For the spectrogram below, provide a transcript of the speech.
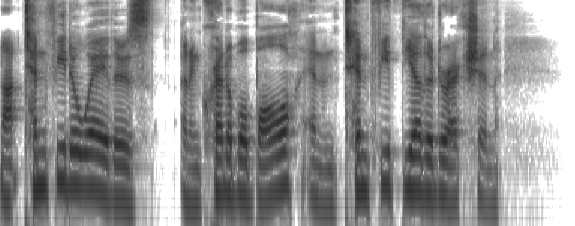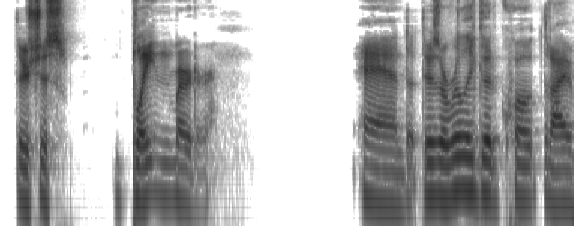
Not 10 feet away, there's an incredible ball, and 10 feet the other direction, there's just blatant murder. And there's a really good quote that I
